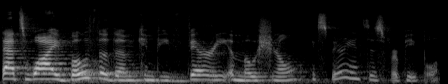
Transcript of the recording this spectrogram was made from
That's why both of them can be very emotional experiences for people.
